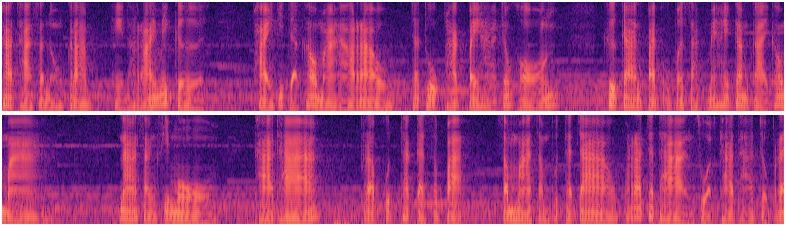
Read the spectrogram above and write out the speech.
คาถาสนองกลับเหตุร้ายไม่เกิด ภัยที่จะเข้ามาหาเราจะถูกผลักไปหาเจ้าของ คือการปัดอุปสรรคไม่ให้กล้ำกายเข้ามา นาสังสิโม คาถา พระพุทธกัสสปะ สัมมาสัมพุทธเจ้า พระราชทานสวดคาถาจบแร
